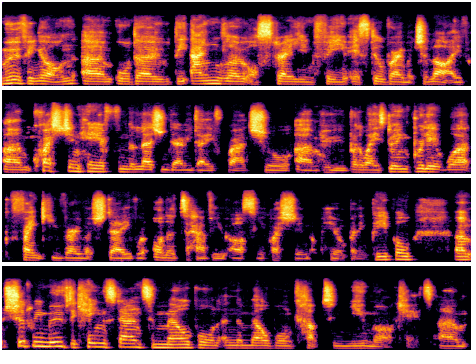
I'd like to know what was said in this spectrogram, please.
Moving on, um, although the Anglo Australian theme is still very much alive. Um, question here from the legendary Dave Bradshaw, um, who, by the way, is doing brilliant work. Thank you very much, Dave. We're honoured to have you asking a question here on Betting People. Um, should we move the King's Stand to Melbourne and the Melbourne Cup to Newmarket? Um,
